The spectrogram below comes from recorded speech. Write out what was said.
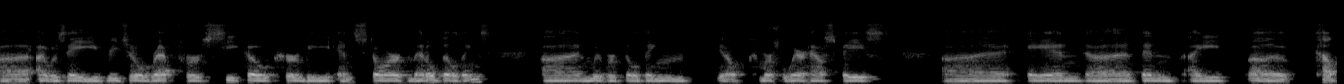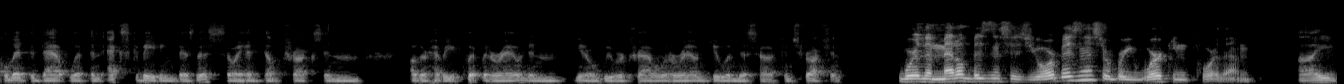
Uh, I was a regional rep for Ceco, Kirby, and Star metal buildings. and we were building, you know, commercial warehouse space. and then I complemented that with an excavating business. So I had dump trucks and other heavy equipment around, and you know we were traveling around doing this uh, construction were the metal businesses your business or were you working for them? I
